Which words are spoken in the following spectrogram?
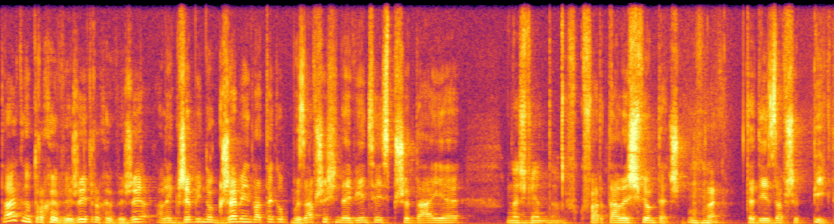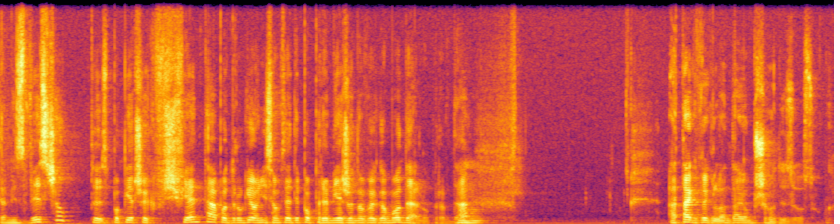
Tak, no trochę wyżej, trochę wyżej, ale grzebień, no grzebień dlatego, bo zawsze się najwięcej sprzedaje na święta. W kwartale świątecznym, mhm. tak? Wtedy jest zawsze pik, tam jest wystrzał, to jest po pierwsze w święta, a po drugie oni są wtedy po premierze nowego modelu, prawda? Mhm. A tak wyglądają przychody z usług.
